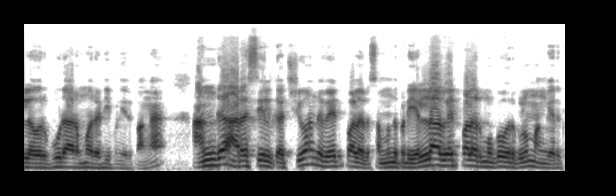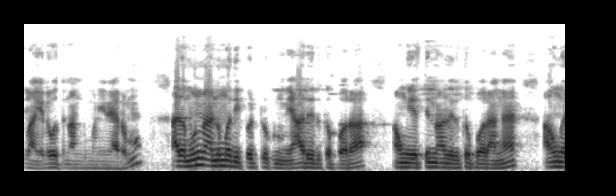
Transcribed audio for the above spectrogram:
இல்ல ஒரு கூடாரமோ ரெடி பண்ணியிருப்பாங்க அங்க அரசியல் கட்சியோ அந்த வேட்பாளர் சம்பந்தப்பட்ட எல்லா வேட்பாளர் முகவர்களும் அங்க இருக்கலாம். இருபத்தி நான்கு மணி நேரமும். அதை முன் அனுமதி பெற்றுக்கணும். யார் இருக்க போறா? அவங்க எத்தனை நாள் இருக்க போறாங்க? அவங்க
